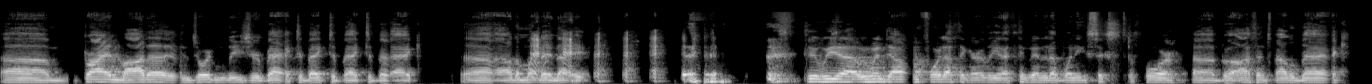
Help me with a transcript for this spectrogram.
um, Bryan Mata, and Jordan Leasure back to back to back to back uh, on a Monday night. Dude, we uh, we went down four nothing early, and I think we ended up winning six to four. Uh, but offense battled back.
